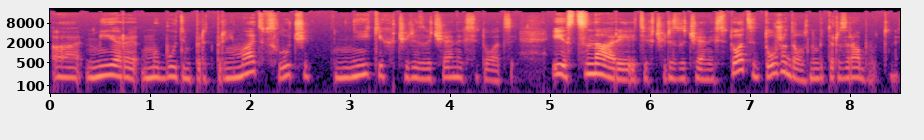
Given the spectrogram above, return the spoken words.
а, меры мы будем предпринимать в случае неких чрезвычайных ситуаций. И сценарии этих чрезвычайных ситуаций тоже должны быть разработаны.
